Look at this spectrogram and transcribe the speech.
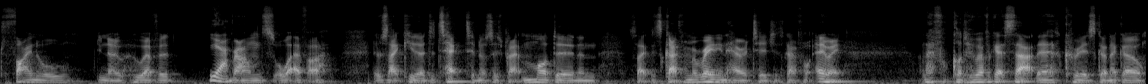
final, you know, whoever Yeah. rounds or whatever. It was like you know, detective, and it was supposed to be like modern, and it's like this guy from Iranian heritage, this guy from anyway. And I thought, God, whoever gets that, their career's gonna go.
